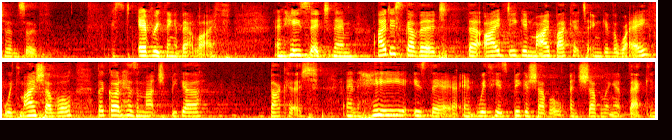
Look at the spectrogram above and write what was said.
terms of just everything about life. And he said to them, I discovered that I dig in my bucket and give away with my shovel, but God has a much bigger bucket. And he is there and with his bigger shovel and shoveling it back in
